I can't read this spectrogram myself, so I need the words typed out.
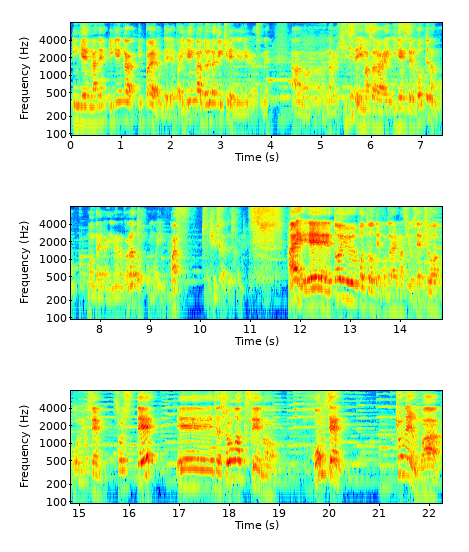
威厳がね、威厳がいっぱいあるんで、やっぱ威厳がどれだけ綺麗にできるかですね。あのなんか肘で今更威厳してる子っていうのはもう問題外になるのかなと思いますちょっと厳しかったですかねはい、えー、ということでございます。予選小学校の予選。そしてえー、じゃあ小学生の本戦。去年は、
